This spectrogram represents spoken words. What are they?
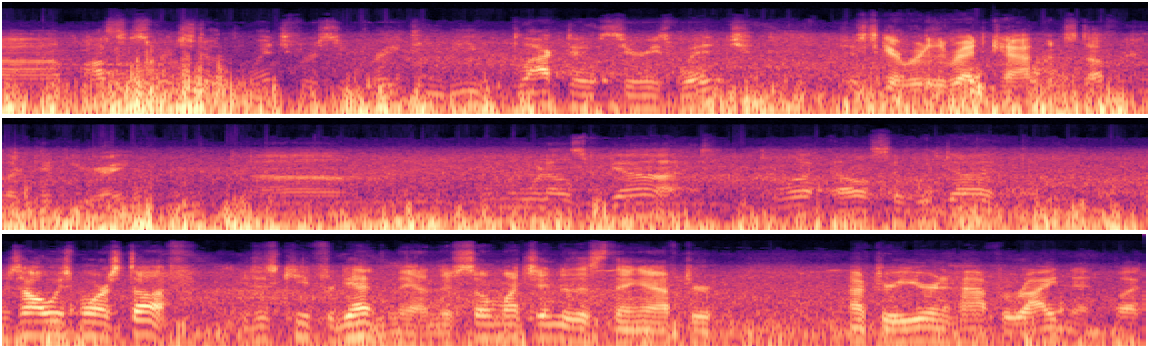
Um, also switched out the winch for a Super ATV blacked out series winch just to get rid of the red cap and stuff. Look picky, right? Um, what else we got. What else have we done? There's always more stuff. You just keep forgetting, man. There's so much into this thing after after a year and a half of riding it. But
